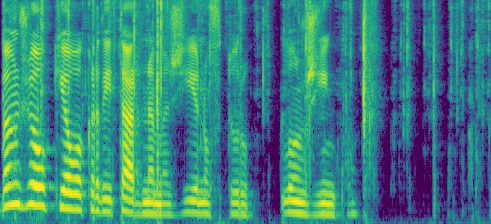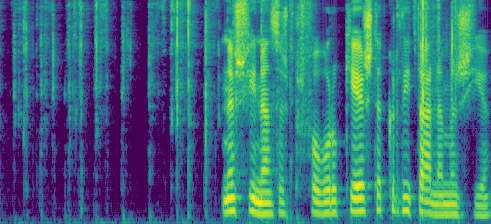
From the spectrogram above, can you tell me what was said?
Vamos ver o que é o acreditar na magia no futuro longínquo. Nas finanças, por favor, o que é este acreditar na magia?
